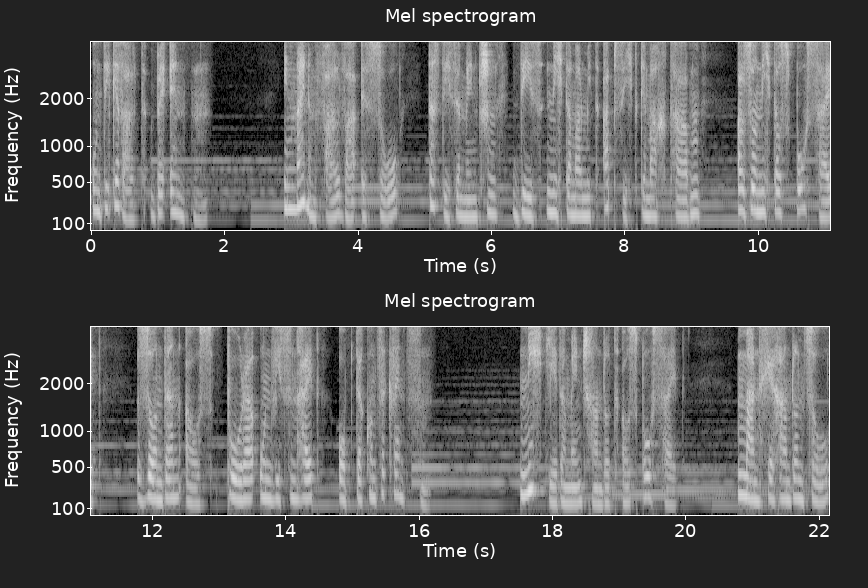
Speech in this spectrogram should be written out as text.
und die Gewalt beenden. In meinem Fall war es so, dass diese Menschen dies nicht einmal mit Absicht gemacht haben, also nicht aus Bosheit, sondern aus purer Unwissenheit ob der Konsequenzen. Nicht jeder Mensch handelt aus Bosheit. Manche handeln so,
